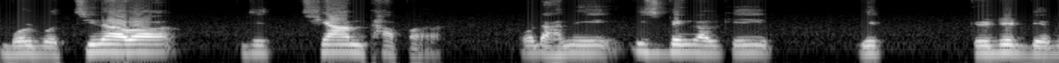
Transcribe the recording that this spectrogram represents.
বলব চিনাবা যে শ্যাম থাপা ওটা আমি ইস্ট বেঙ্গলকেই ক্রেডিট দেব।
